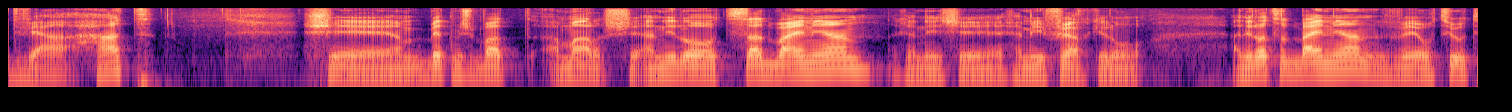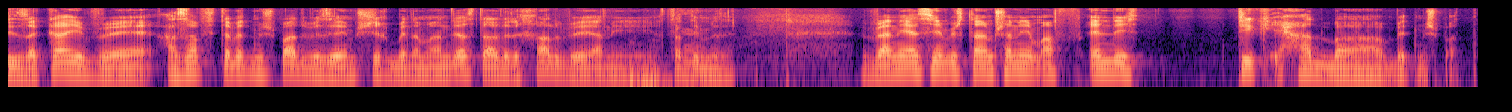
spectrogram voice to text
תביעה אחת, שבית משפט אמר שאני לא צד בעניין, שאני, ש, שאני הפר, כאילו, אני לא צד בעניין, והוציאו אותי זכאי, ועזבתי את הבית משפט, וזה המשיך בין המהנדס לאדריכל, ואני יצאתי כן. מזה. ואני 22 שנים, אף אין לי תיק אחד בבית משפט,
